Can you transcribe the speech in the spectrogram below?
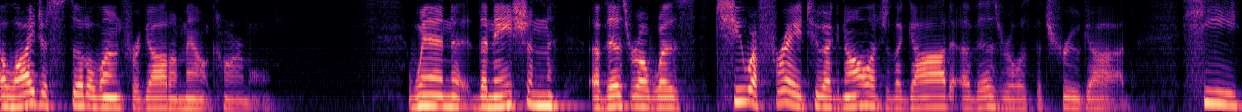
Elijah stood alone for God on Mount Carmel. When the nation of Israel was too afraid to acknowledge the God of Israel as the true God, he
